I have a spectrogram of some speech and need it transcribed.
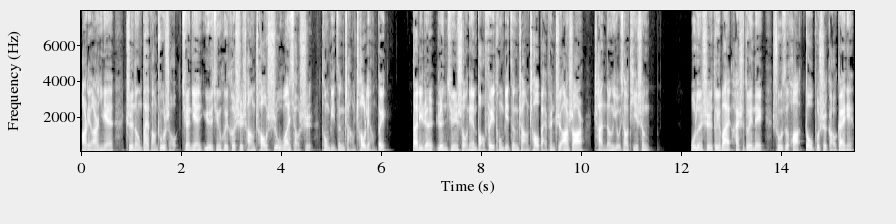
二零二一年智能拜访助手全年月均会客时长超十五万小时，同比增长超两倍。代理人人均首年保费同比增长超百分之二十二，产能有效提升。无论是对外还是对内，数字化都不是搞概念，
